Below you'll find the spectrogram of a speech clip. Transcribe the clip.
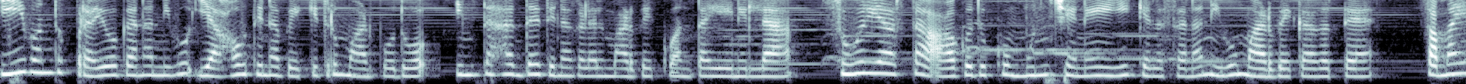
ಈ ಒಂದು ಪ್ರಯೋಗನ ನೀವು ಯಾವ ದಿನ ಬೇಕಿದ್ರೂ ಮಾಡ್ಬೋದು. ಇಂತಹದ್ದೇ ದಿನಗಳಲ್ಲಿ ಮಾಡಬೇಕು ಅಂತ ಏನಿಲ್ಲ. ಸೂರ್ಯಾಸ್ತ ಆಗೋದಕ್ಕೂ ಮುಂಚೆನೇ ಈ ಕೆಲಸನ ನೀವು ಮಾಡಬೇಕಾಗತ್ತೆ. ಸಮಯ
